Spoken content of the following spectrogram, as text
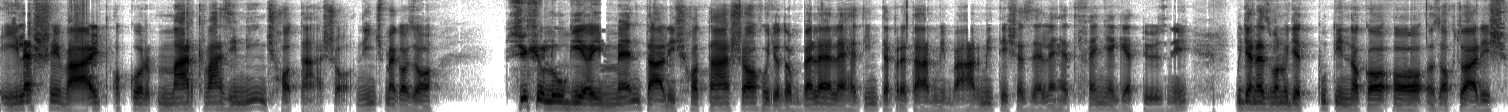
élessé vált, akkor már kvázi nincs hatása, nincs meg az a pszichológiai, mentális hatása, hogy oda bele lehet interpretálni bármit, és ezzel lehet fenyegetőzni. Ugyanez van ugye Putinnak a, a, az aktuális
